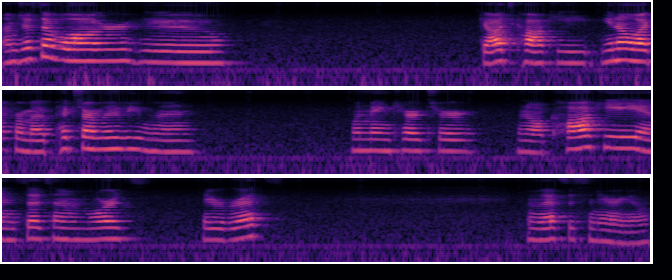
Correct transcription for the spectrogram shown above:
I'm just a vlogger who got cocky. You know, like from a Pixar movie when one main character went all cocky and said some words they regret. Well, that's the scenario.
